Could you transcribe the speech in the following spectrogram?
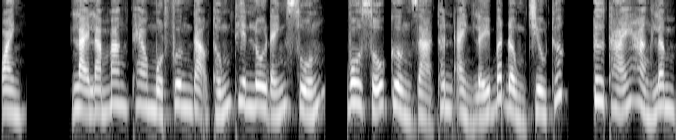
oanh lại là mang theo một phương đạo thống thiên lôi đánh xuống vô số cường giả thân ảnh lấy bất đồng chiêu thức tư thái hàng lâm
